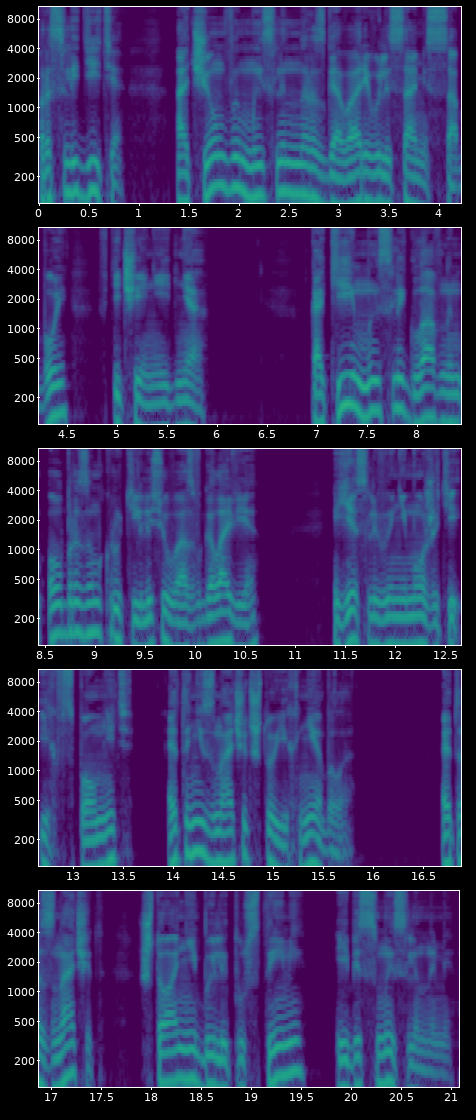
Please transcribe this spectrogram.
Проследите, о чем вы мысленно разговаривали сами с собой в течение дня. Какие мысли главным образом крутились у вас в голове? Если вы не можете их вспомнить, это не значит, что их не было. Это значит, что они были пустыми и бессмысленными.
